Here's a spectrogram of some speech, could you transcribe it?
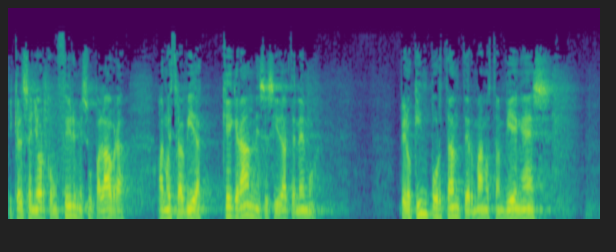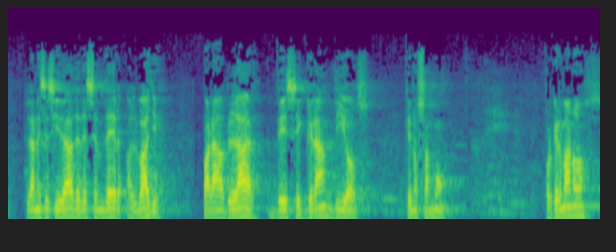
y que el Señor confirme su palabra a nuestras vidas. Qué gran necesidad tenemos. Pero qué importante, hermanos, también es la necesidad de descender al valle para hablar de ese gran Dios que nos amó. Porque, hermanos,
